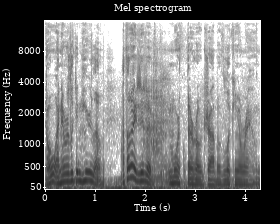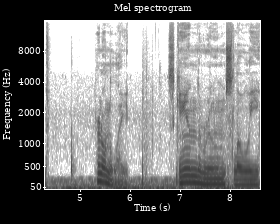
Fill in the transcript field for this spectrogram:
Oh, I never looked in here though. I thought I did a more thorough job of looking around. Turn on the light. Scan the room slowly.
